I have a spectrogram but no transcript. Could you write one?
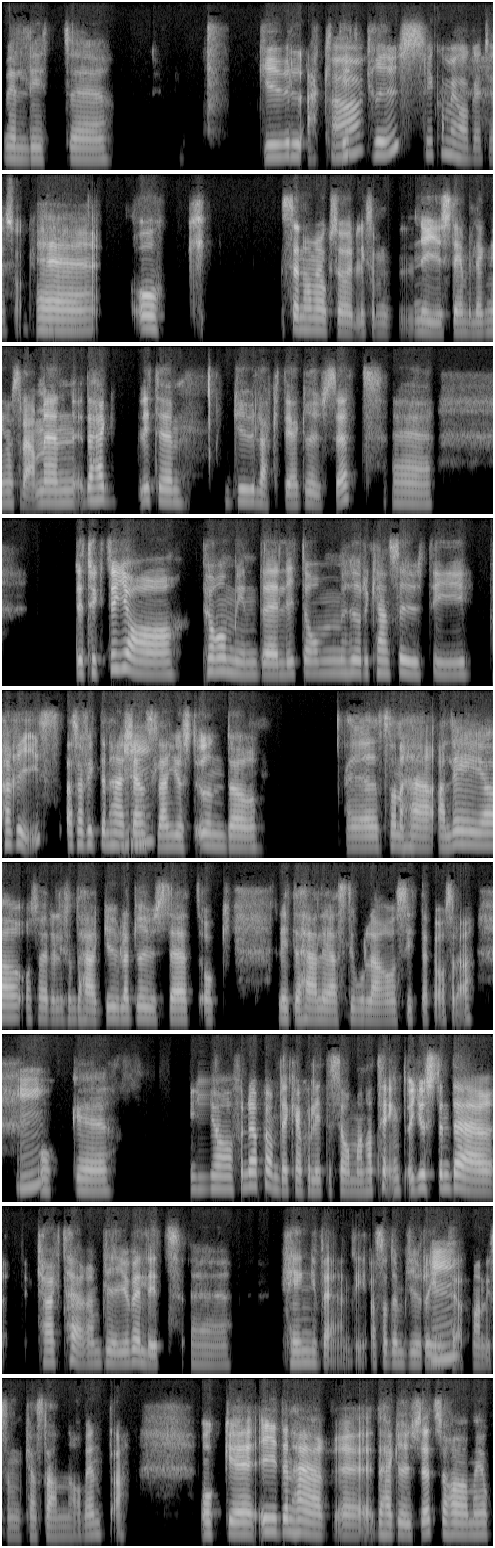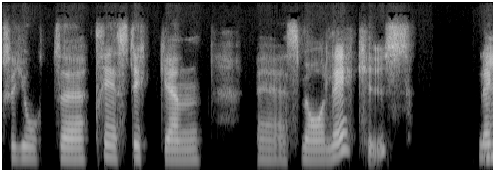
väldigt eh, gulaktigt Ja. grus. Det kommer jag ihåg att jag såg. Eh, och sen har man också liksom ny stenbeläggning och sådär. Men det här lite gulaktiga gruset, eh, det tyckte jag påminde lite om hur det kan se ut i Paris. Alltså jag fick den här Mm. känslan just under eh, sådana här alléer och så är det liksom det här gula gruset och lite härliga stolar att sitta på och sådär. Mm. Och eh, jag funderar på om det är kanske lite så man har tänkt. Och just den där karaktären blir ju väldigt eh, hängvänlig. Alltså den bjuder in Mm. till att man liksom kan stanna och vänta. Och eh, i den här, eh, det här gruset så har man ju också gjort tre stycken små lekhus, Mm.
